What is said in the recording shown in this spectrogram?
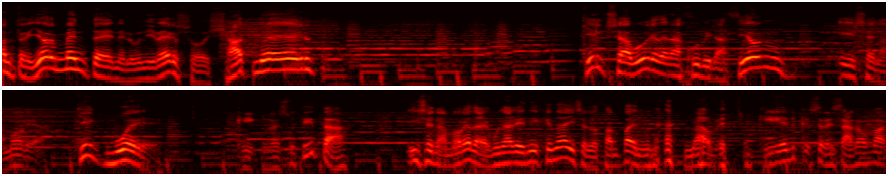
Anteriormente en el universo Shatner, Kirk se aburre de la jubilación y se enamora. Kirk muere ¿Qué resucita? y se enamora de algún alienígena y se lo zampa en una nave. Kirk se desanoma-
